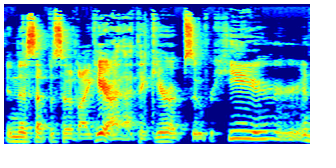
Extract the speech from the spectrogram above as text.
in this episode. Like, here, I I think Europe's over here.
